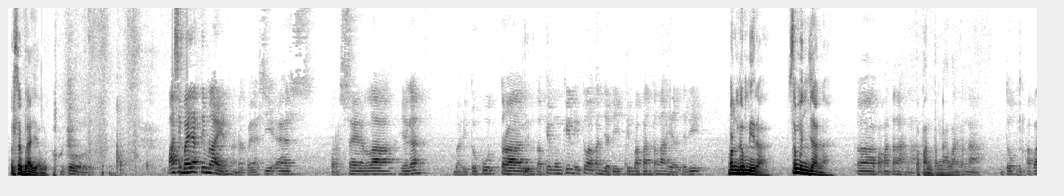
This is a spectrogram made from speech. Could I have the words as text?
Persebaya, Bu. Betul. Masih banyak tim lain, ada PSIS, Persela, ya kan? Barito Putra gitu. Tapi mungkin itu akan jadi tim papan tengah ya. Jadi Penggembira, semenjana, eh, papan tengah lah. papan tengah lah. Papan tengah. Untuk apa?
